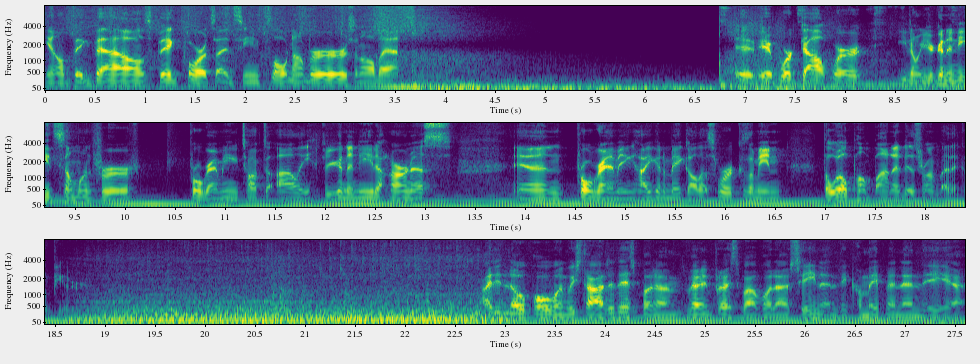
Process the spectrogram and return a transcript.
you know, big valves, big ports. I'd seen flow numbers and all that. It, it worked out where, you know, you're going to need someone for programming. You talk to Ali, So you're going to need a harness and programming, how you're going to make all this work. Because, I mean, the oil pump on it is run by the computer. I didn't know Paul when we started this, but I'm very impressed about what I've seen and the commitment and the uh,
